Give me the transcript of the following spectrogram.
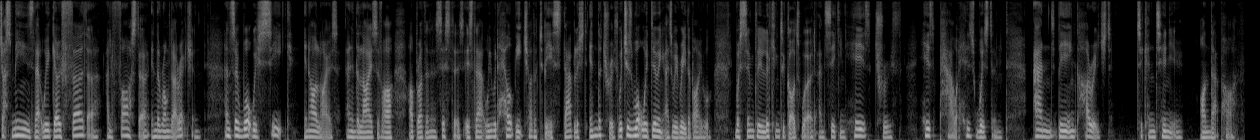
just means that we go further and faster in the wrong direction. And so, what we seek in our lives and in the lives of our, our brothers and sisters is that we would help each other to be established in the truth, which is what we're doing as we read the Bible. We're simply looking to God's word and seeking His truth, His power, His wisdom, and being encouraged to continue on that path.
